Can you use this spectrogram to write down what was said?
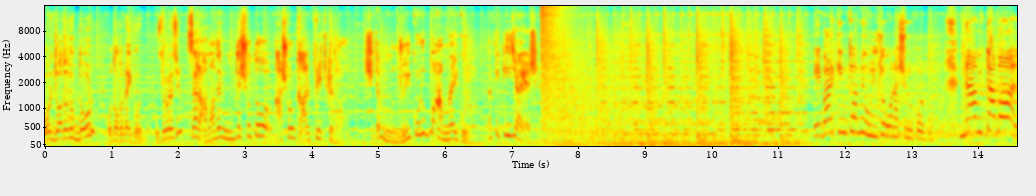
ওর যতদূর দৌড় ও ততটাই করবে। বুঝতে পেরেছেন? স্যার আমাদের উদ্দেশ্য তো আসল কালপ্রিটকে ধরা। সেটা মঞ্জুই করুক বা আমরাই করি তাতে কি যায় আসে? এবার কিন্তু আমি উল্টো গোনা শুরু করব। নামটা বল!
